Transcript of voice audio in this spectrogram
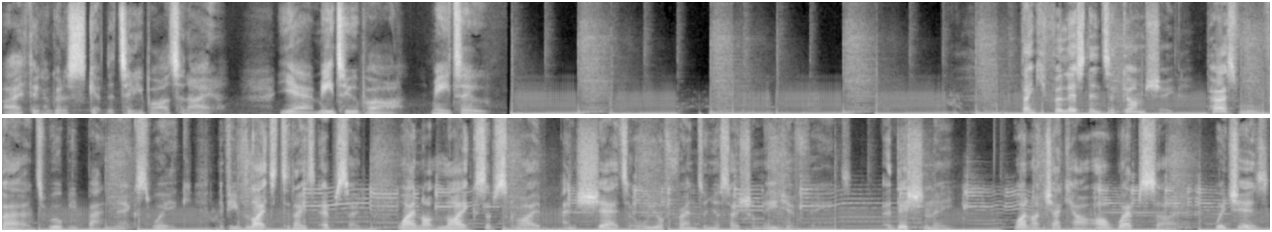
I think I'm gonna skip the titty bar tonight. Yeah, me too, Pa. Me too. Thank you for listening to Gumshoe. Percival Vert will be back next week. If you've liked today's episode, why not like, subscribe, and share to all your friends on your social media feeds? Additionally, why not check out our website, which is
